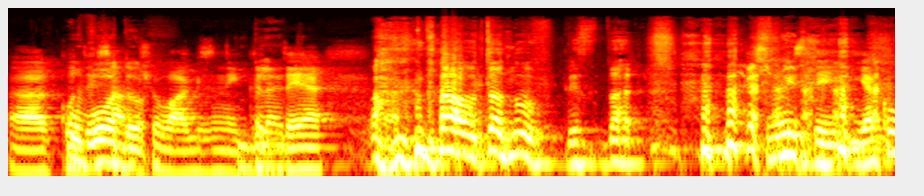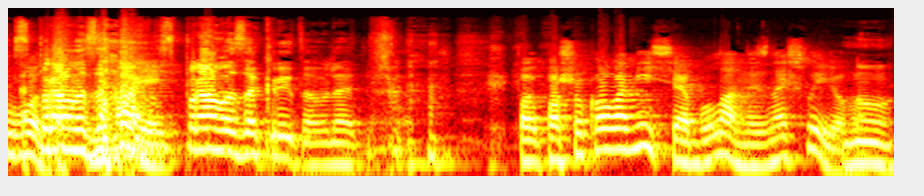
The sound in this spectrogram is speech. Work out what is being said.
Е, Куди У сам чувак зник? Блядь. Де? Да, утонув. пізда. В смислі, яку воду? Справа, за... Справа закрита, блядь. Пошукова місія була, не знайшли його. Ну,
